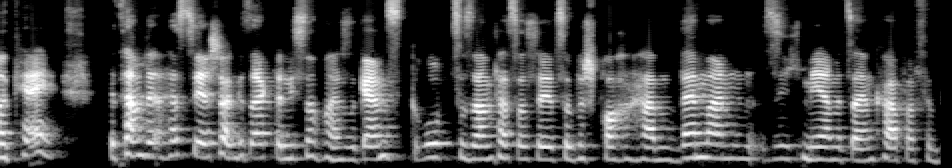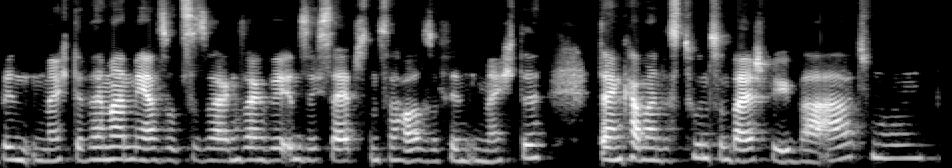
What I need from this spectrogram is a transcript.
Okay, jetzt haben wir, hast du ja schon gesagt, wenn ich es nochmal so ganz grob zusammenfasse, was wir jetzt so besprochen haben, wenn man sich mehr mit seinem Körper verbinden möchte, wenn man mehr sozusagen, sagen wir, in sich selbst ein Zuhause finden möchte, dann kann man das tun, zum Beispiel über Atmung,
